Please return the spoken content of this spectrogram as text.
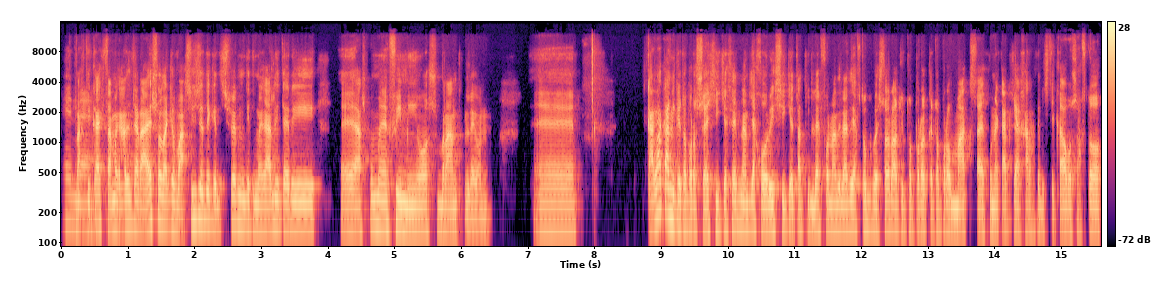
ε, ναι. πρακτικά έχει τα μεγαλύτερα έσοδα και βασίζεται και της φέρνει και τη μεγαλύτερη, ε, ας πούμε, φήμη ως brand πλέον. Ε, καλά κάνει και το προσέχει και θέλει να διαχωρίσει και τα τηλέφωνα, δηλαδή αυτό που πες τώρα ότι το Pro και το Pro Max θα έχουν κάποια χαρακτηριστικά όπως αυτό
